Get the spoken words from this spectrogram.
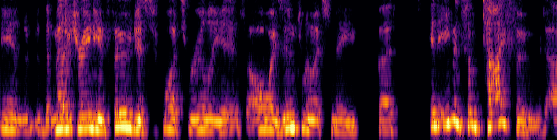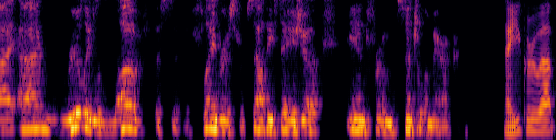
and the Mediterranean food is what's really has always influenced me. But and even some Thai food, I, I really love the flavors from Southeast Asia and from Central America. Now you grew up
